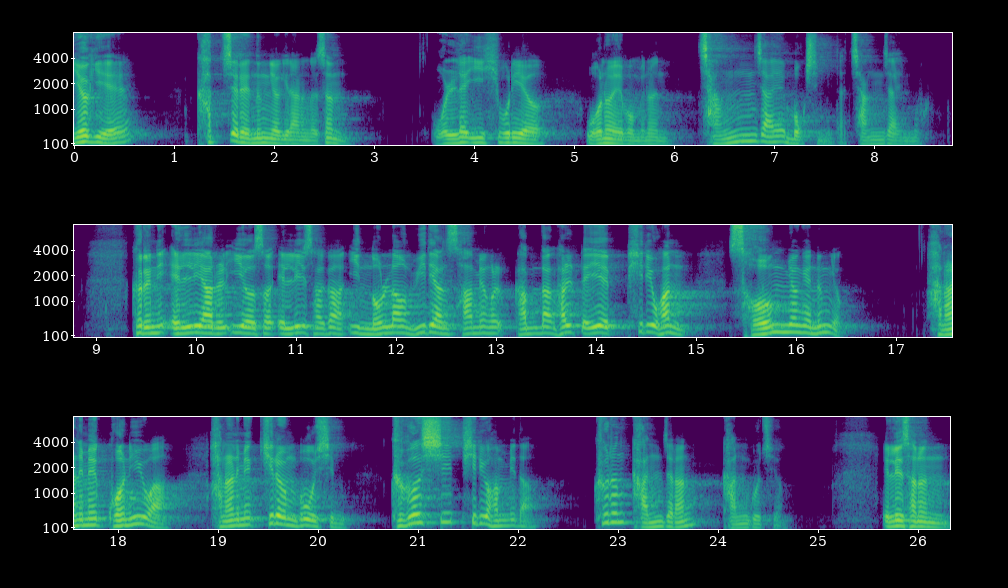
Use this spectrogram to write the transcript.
여기에 갑절의 능력이라는 것은 원래 이 히브리어 원어에 보면은 장자의 몫입니다. 장자의 몫. 그러니 엘리야를 이어서 엘리사가 이 놀라운 위대한 사명을 감당할 때에 필요한 성령의 능력, 하나님의 권위와 하나님의 기름 부으심 그것이 필요합니다. 그런 간절한 간구지요. 엘리사는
